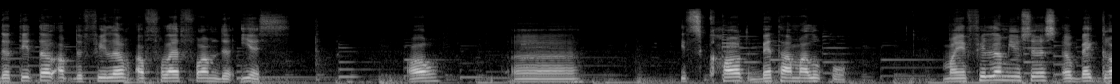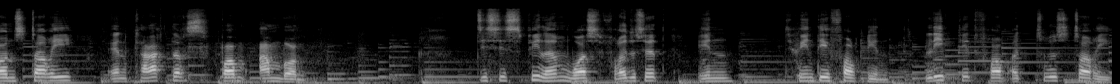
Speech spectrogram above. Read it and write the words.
the title of the film A Flight from the East or uh, it's called Beta Maluku. My film uses a background story and characters from Ambon. This film was produced in 2014, lifted from a true story,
